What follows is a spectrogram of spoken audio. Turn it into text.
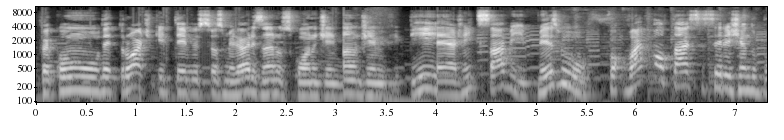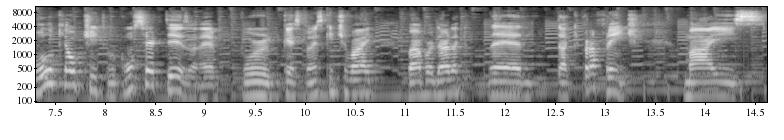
foi com o Detroit que ele teve os seus melhores anos com o ano de, ano de MVP. É, a gente sabe, mesmo. Vai faltar essa cerejinha do bolo que é o título, com certeza, né? Por questões que a gente vai, vai abordar daqui, é, daqui para frente. Mas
